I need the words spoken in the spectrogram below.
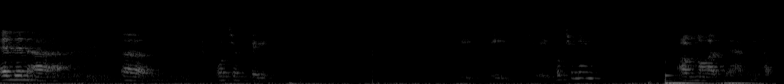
and then uh, um, what's her face? what's her name? I'm not allowed to have any help.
